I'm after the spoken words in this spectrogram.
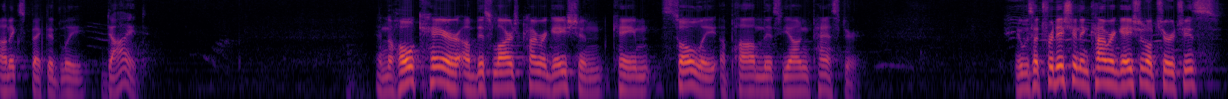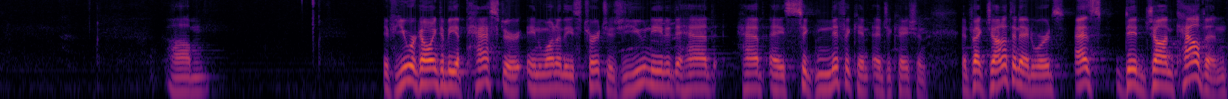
unexpectedly died. And the whole care of this large congregation came solely upon this young pastor. It was a tradition in congregational churches. Um, if you were going to be a pastor in one of these churches, you needed to have, have a significant education. In fact, Jonathan Edwards, as did John Calvin,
